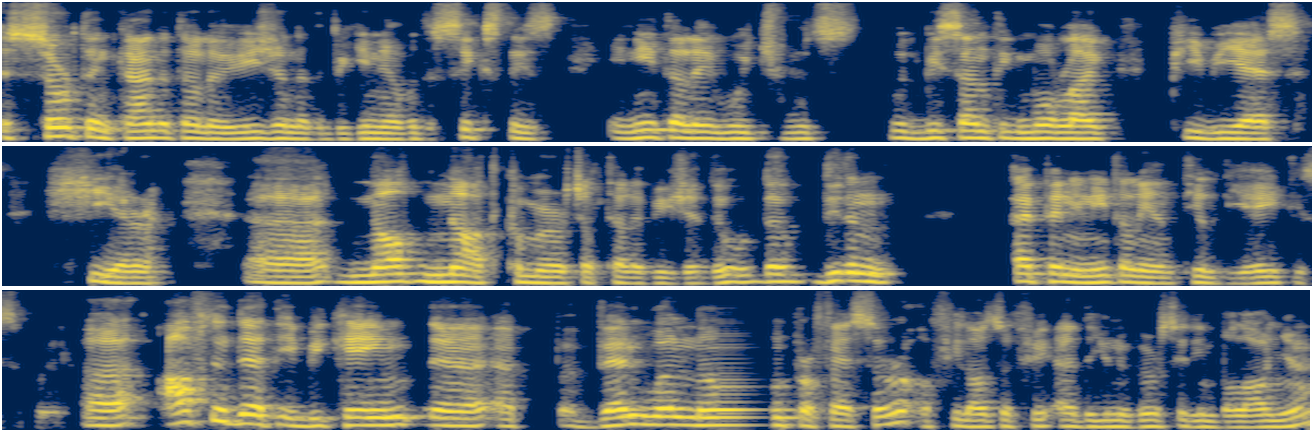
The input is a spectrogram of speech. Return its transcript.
a certain kind of television at the beginning of the 60s in Italy, which was, would be something more like PBS here, uh, not not commercial television. They, they, didn't happen in Italy until the 80s. Uh, after that, he became uh, a, a, very well-known professor of philosophy at the University in Bologna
